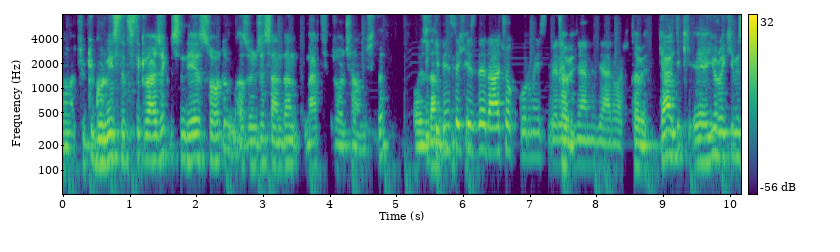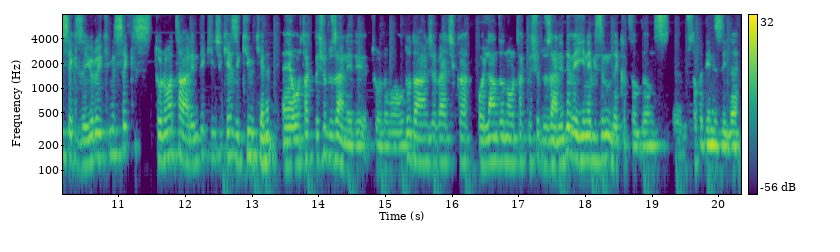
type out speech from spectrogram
normal. Çünkü gurme istatistik verecek misin diye sordum. Az önce senden Mert rol çalmıştı. O yüzden 2008'de daha çok gurme verebileceğimiz yer var. Tabii. Geldik e, Euro 2008'e. Euro 2008 turnuva tarihinde ikinci kez iki ülkenin e, ortaklaşa düzenlediği turnuva oldu. Daha önce Belçika, Hollanda'nın ortaklaşa düzenledi ve yine bizim de katıldığımız e, Mustafa Denizli ile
